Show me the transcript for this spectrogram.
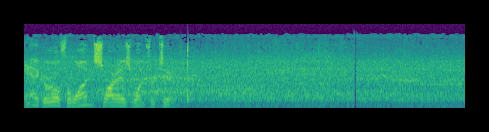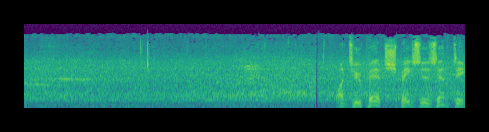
Haniger for 1, Suarez 1 for 2. One two pitch, bases empty.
